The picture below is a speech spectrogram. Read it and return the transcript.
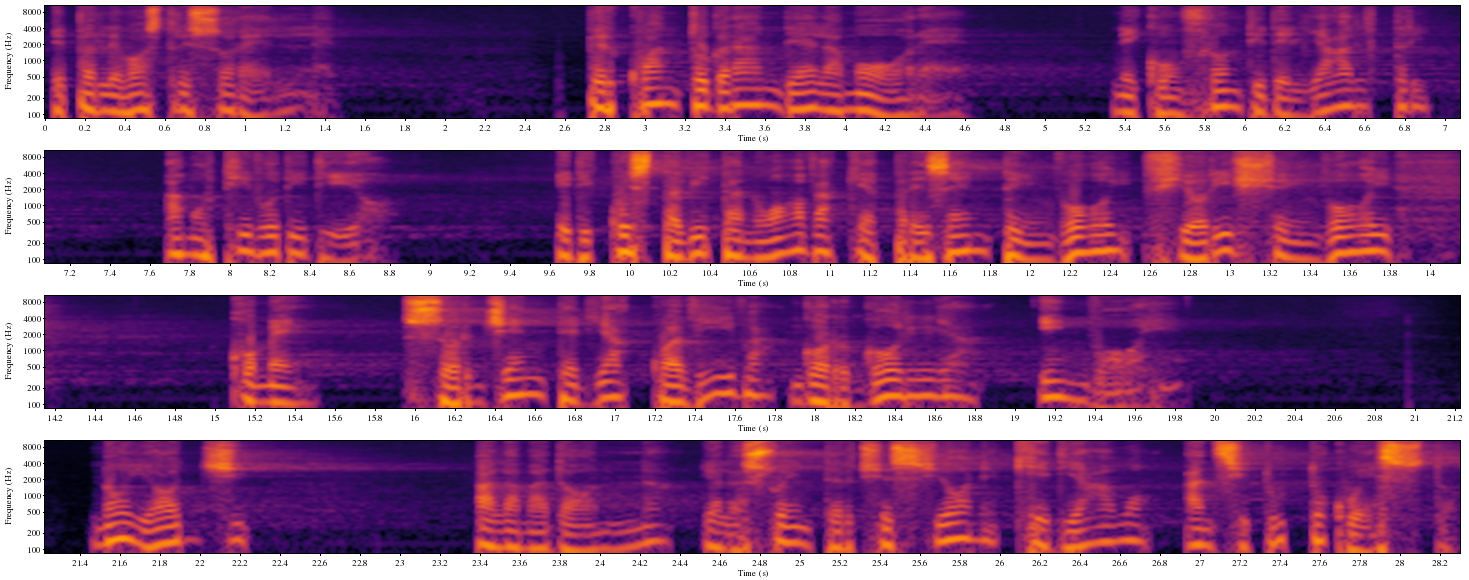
e per le vostre sorelle. Per quanto grande è l'amore nei confronti degli altri a motivo di Dio e di questa vita nuova che è presente in voi, fiorisce in voi come sorgente di acqua viva gorgoglia in voi. Noi oggi alla Madonna e alla sua intercessione chiediamo anzitutto questo,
